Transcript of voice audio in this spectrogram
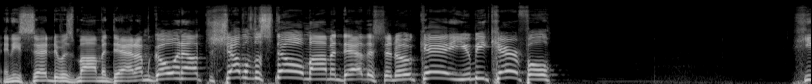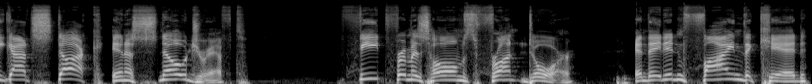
And he said to his mom and dad, I'm going out to shovel the snow, mom and dad. They said, okay, you be careful. He got stuck in a snowdrift feet from his home's front door, and they didn't find the kid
